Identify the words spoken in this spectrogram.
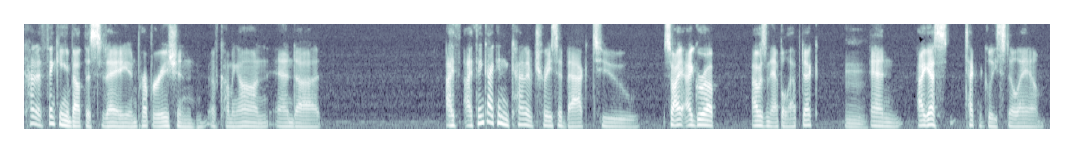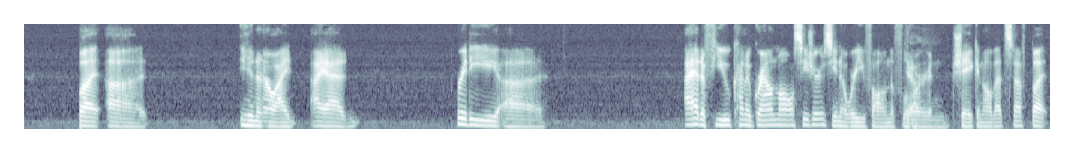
kind of thinking about this today in preparation of coming on, and uh, I I think I can kind of trace it back to. So I, I grew up, I was an epileptic, Mm. and I guess technically still am, but uh, you know I I had pretty uh. I had a few kind of grand mal seizures, you know, where you fall on the floor and shake and all that stuff. But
